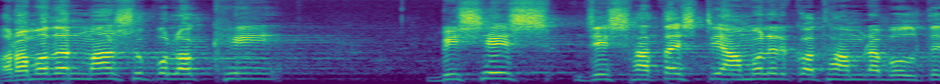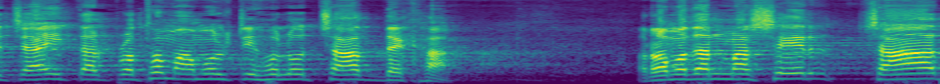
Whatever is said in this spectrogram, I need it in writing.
রমাদান মাস উপলক্ষে বিশেষ যে সাতাশটি আমলের কথা আমরা বলতে চাই, তার প্রথম আমলটি হলো চাঁদ দেখা। রমাদান মাসের চাঁদ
